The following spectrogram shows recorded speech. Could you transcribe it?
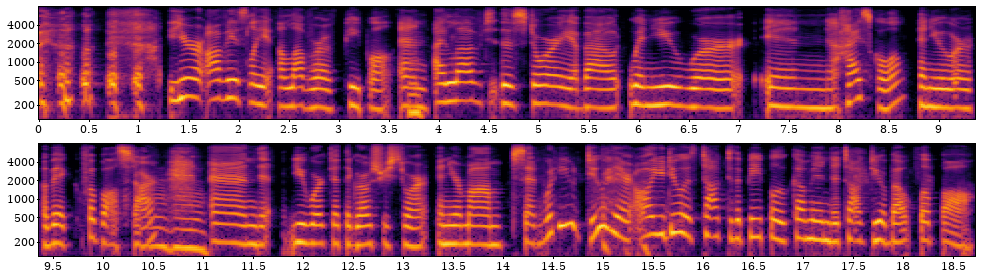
You're obviously a lover of people. And mm. I loved the story about when you were in high school and you were a big football star Mhm. and you worked at the grocery store and your mom said, What do you do there? All you do is talk to the people who come in to talk to you about football.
